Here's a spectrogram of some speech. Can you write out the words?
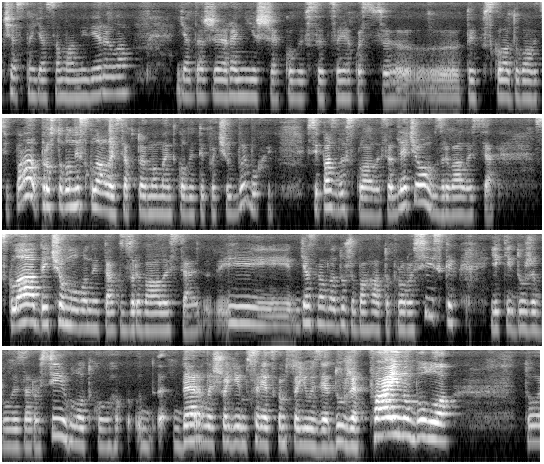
Чесно, я сама не вірила. Я навіть раніше, коли все це якось е, ти складував ці пазли, просто вони склалися в той момент, коли ти почув вибухи, всі пазли склалися. Для чого взривалися склади, чому вони так взривалися? І я знала дуже багато про російських, які дуже були за Росію, глотку дерли, що їм в Совєтському Союзі дуже файно було. То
